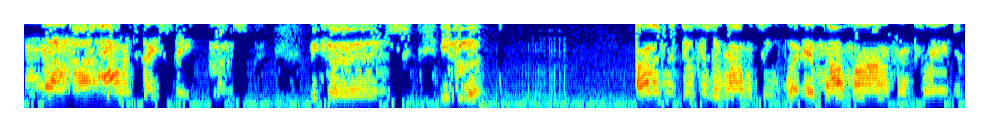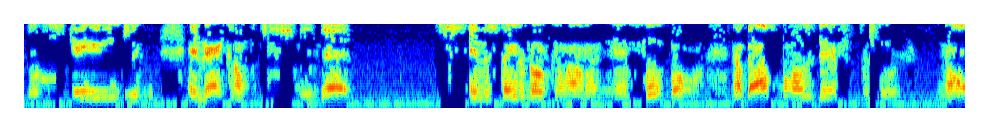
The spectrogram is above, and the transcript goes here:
I would say state, honestly, because you know, honestly, Duke is a rival too. But in my mind, from playing in those games and and that competition and that in the state of North Carolina and football. Now, basketball is a different story. I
